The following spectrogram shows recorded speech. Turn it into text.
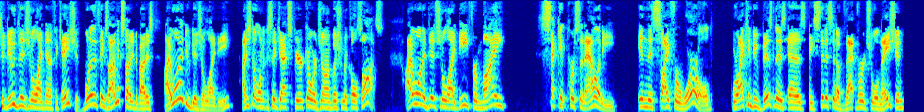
to do digital identification, one of the things I'm excited about is I want to do digital ID. I just don't want it to say Jack Spirko or John Bush or Nicole Sauce. I want a digital ID for my second personality in this cipher world where I can do business as a citizen of that virtual nation.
